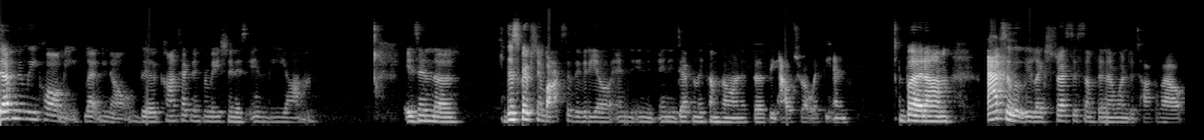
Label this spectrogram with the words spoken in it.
definitely call me. Let me know. The contact information is in the um is in the description box of the video and, and, and it definitely comes on at the the outro at the end. But um absolutely like stress is something I wanted to talk about.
